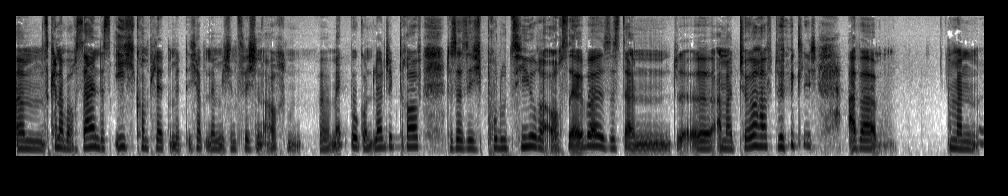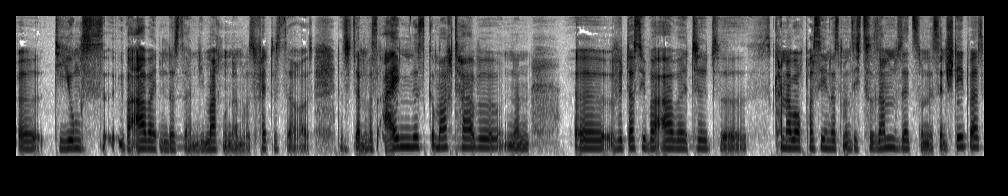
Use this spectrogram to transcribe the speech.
Ähm, es kann aber auch sein, dass ich komplett mit, ich habe nämlich inzwischen auch ein äh, MacBook und Logic drauf. Das heißt, ich produziere auch selber. Es ist dann äh, amateurhaft wirklich, aber man, äh, die Jungs überarbeiten das dann, die machen dann was Fettes daraus. Dass ich dann was Eigenes gemacht habe und dann wird das überarbeitet. Äh, es kann aber auch passieren, dass man sich zusammensetzt und es entsteht was.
